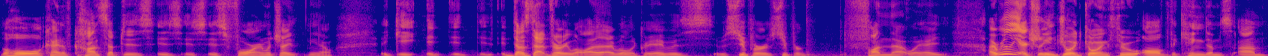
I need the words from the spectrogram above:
the whole kind of concept is is is, is foreign which i you know it it, it, it, does that very well. I, I, will agree. It was it was super super fun that way. I i really actually enjoyed going through all of the kingdoms. Um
